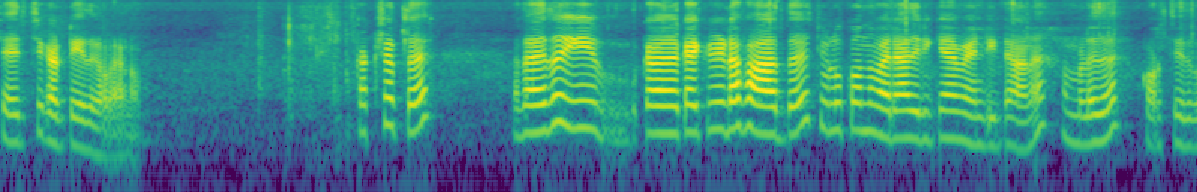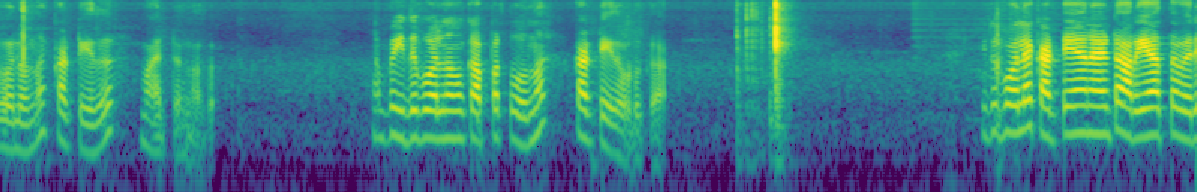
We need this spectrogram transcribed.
ചരിച്ച് കട്ട് ചെയ്ത് കളയണം. കക്ഷത്ത് അതായത് ഈ കൈക്കിടിയുടെ ഭാഗത്ത് ചുളുക്കൊന്നും വരാതിരിക്കാൻ വേണ്ടിയിട്ടാണ് നമ്മളിത് കുറച്ച് ഇതുപോലെ ഒന്ന് കട്ട് ചെയ്ത് മാറ്റുന്നത്. അപ്പോൾ ഇതുപോലെ നമുക്ക് അപ്പുറത്ത് ഒന്ന് കട്ട് ചെയ്ത് കൊടുക്കുക ഇതുപോലെ കട്ട് ചെയ്യാനായിട്ട് അറിയാത്തവർ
